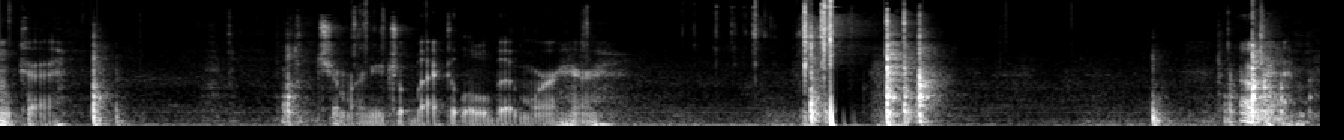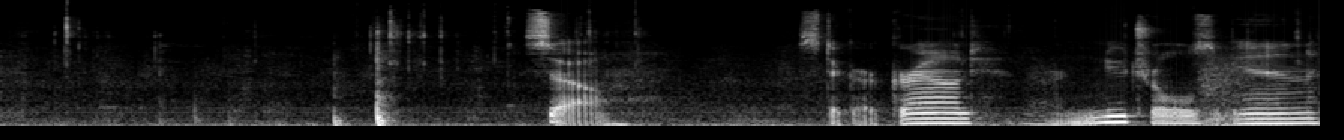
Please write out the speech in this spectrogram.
Okay. Trim our neutral back a little bit more here. Okay. So, stick our ground, our neutrals in.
